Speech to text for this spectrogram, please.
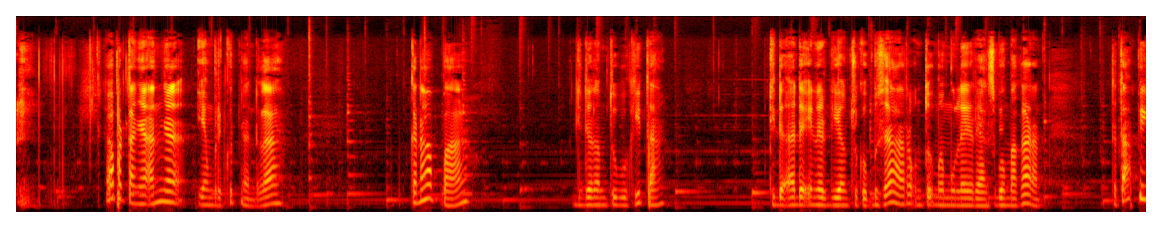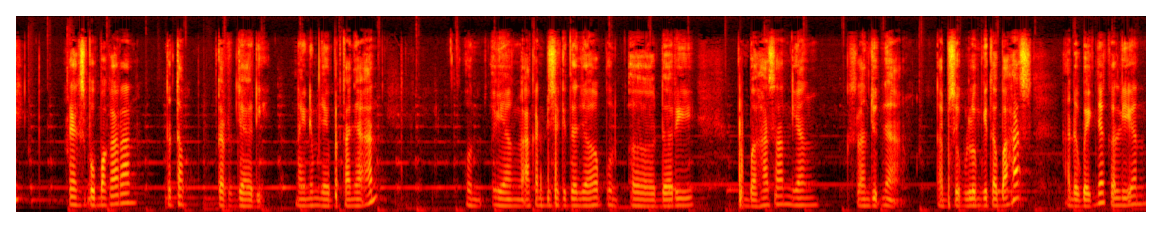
Nah, pertanyaannya yang berikutnya adalah kenapa di dalam tubuh kita tidak ada energi yang cukup besar untuk memulai reaksi pembakaran, tetapi reaksi pembakaran tetap terjadi. Nah, ini menjadi pertanyaan yang akan bisa kita jawab uh, dari pembahasan yang selanjutnya. Tapi sebelum kita bahas, ada baiknya kalian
